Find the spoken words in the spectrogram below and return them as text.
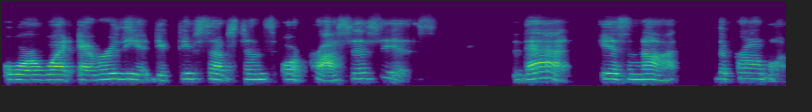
or whatever the addictive substance or process is, that is not the problem,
